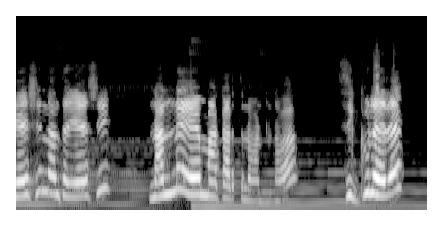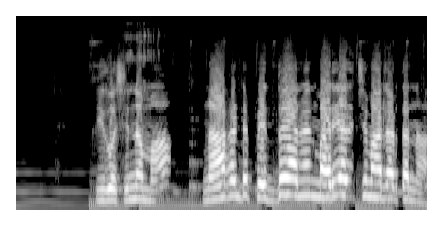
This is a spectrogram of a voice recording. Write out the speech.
చేసిందంత చేసి నన్నే ఏం మాట్లాడుతున్నావు అంటున్నావా? సిగ్గులేదే ఇగో చిన్నమ్మ నాకంటే పెద్ద అని మర్యాద ఇచ్చి మాట్లాడుతున్నా.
